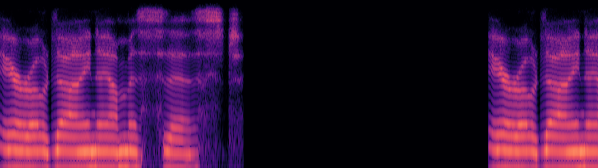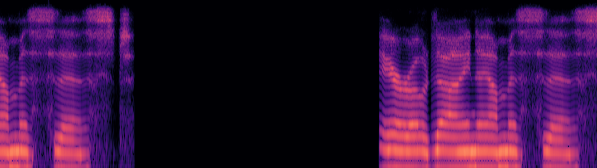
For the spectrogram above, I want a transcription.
Aerodynamicist. Aerodynamicist. Aerodynamicist.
